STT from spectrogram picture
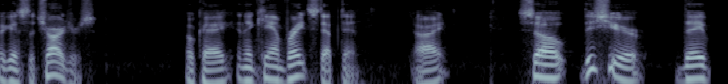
against the Chargers. Okay. And then Cam Brate stepped in. All right. So this year, they've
